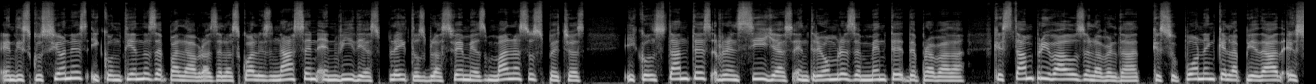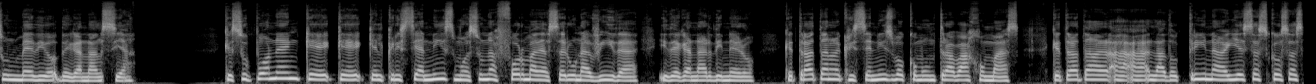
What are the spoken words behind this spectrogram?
en discusiones y contiendas de palabras de las cuales nacen envidias, pleitos, blasfemias, malas sospechas y constantes rencillas entre hombres de mente depravada, que están privados de la verdad, que suponen que la piedad es un medio de ganancia que suponen que, el cristianismo es una forma de hacer una vida y de ganar dinero, que tratan al cristianismo como un trabajo más, que tratan a, la doctrina y esas cosas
